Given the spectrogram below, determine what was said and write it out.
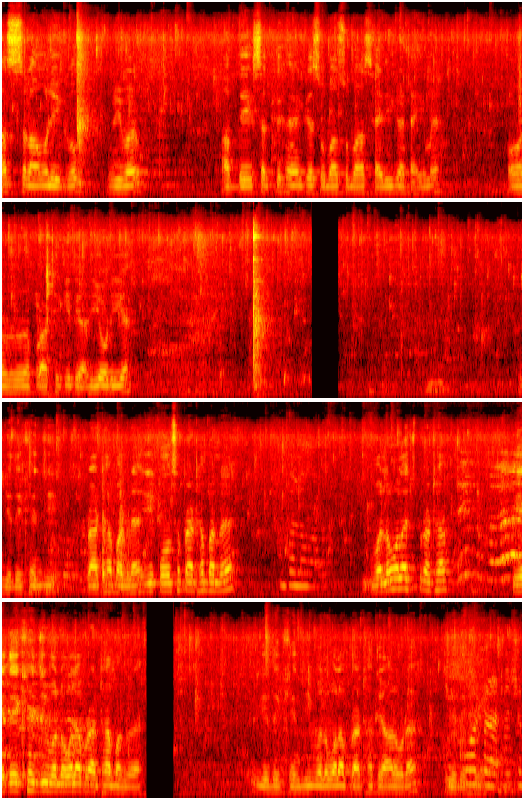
असलकुम वीवर आप देख सकते हैं कि सुबह सुबह सैरी का टाइम है और पराठे की तैयारी हो रही है। ये देखें जी पराठा बन रहा है। ये कौन सा पराठा बन रहा है? वलों वाला पराठा। ये देखें जी वलों वाला पराठा बन रहा है। ये देखें जी वलों वाला पराठा तैयार हो रहा है। ये देखें।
